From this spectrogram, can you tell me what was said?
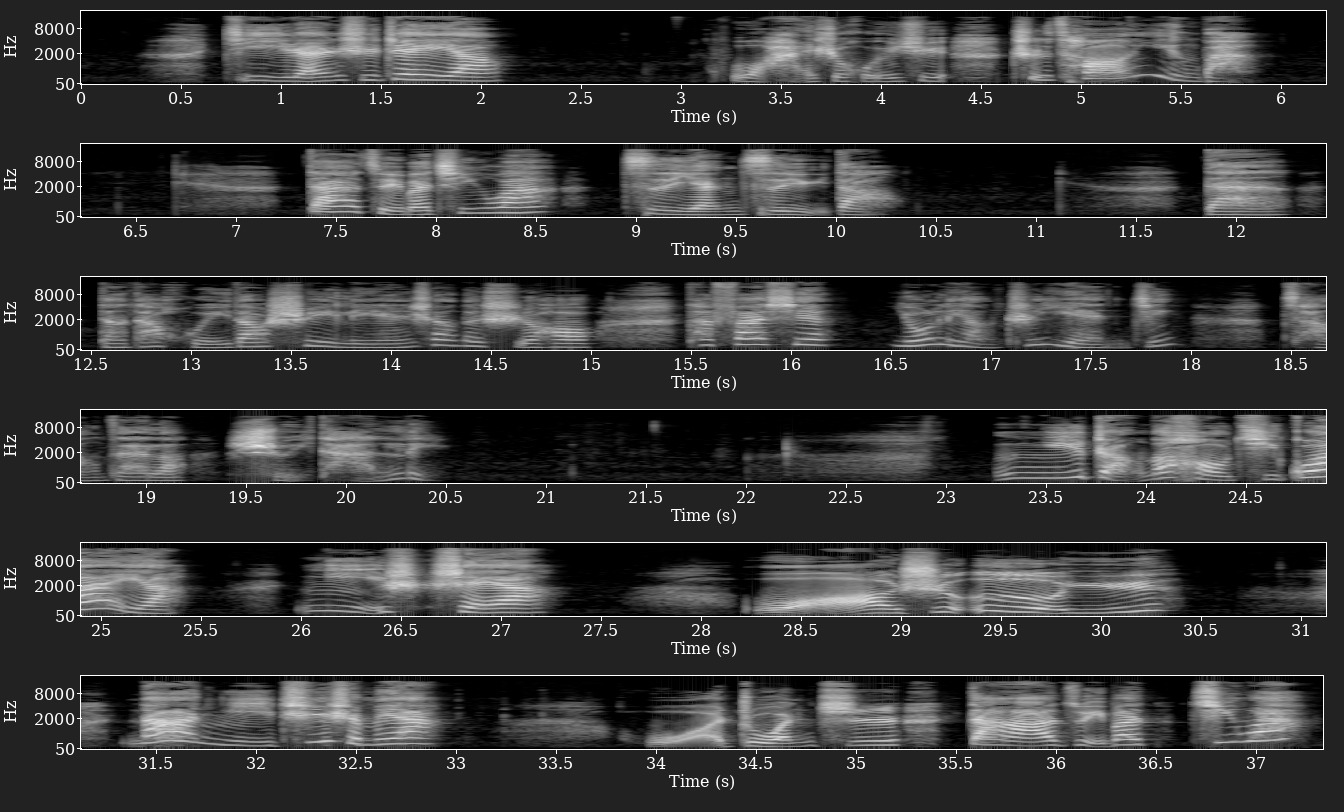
既然是这样，我还是回去吃苍蝇吧。大嘴巴青蛙自言自语道。但当他回到睡莲上的时候，他发现有两只眼睛藏在了水潭里。你长得好奇怪呀！你是谁啊？我是鳄鱼。那你吃什么呀？我专吃大嘴巴青蛙。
